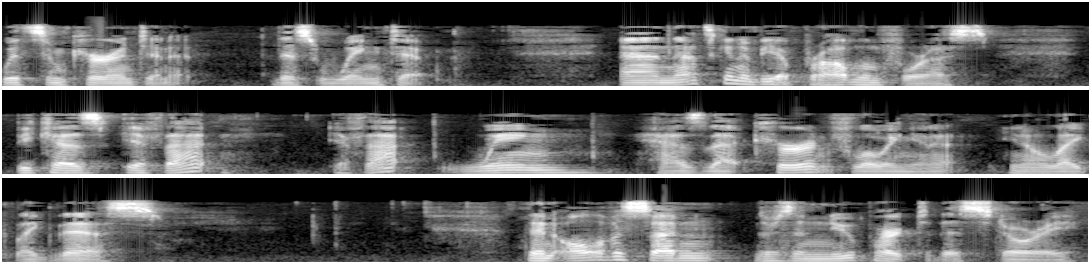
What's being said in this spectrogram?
with some current in it, this wingtip. And that's going to be a problem for us because if that if that wing has that current flowing in it, you know, like like this, then all of a sudden there's a new part to this story.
